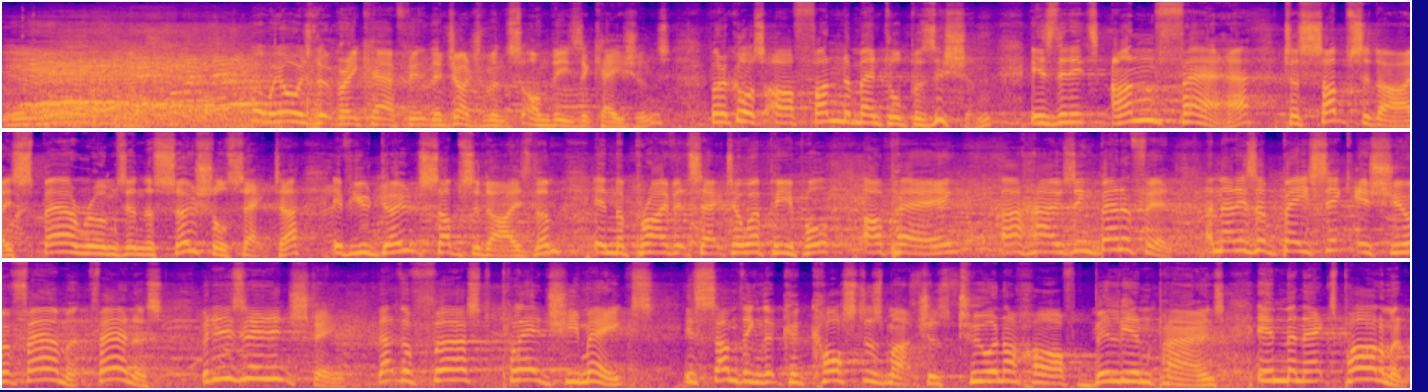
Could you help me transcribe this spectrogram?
Yeah. We always look very carefully at the judgments on these occasions, but of course, our fundamental position is that it's unfair to subsidise spare rooms in the social sector if you don't subsidise them in the private sector where people are paying a housing benefit. And that is a basic issue of fairness. But isn't it interesting that the first pledge he makes is something that could cost as much as two and a half billion pounds in the next Parliament?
